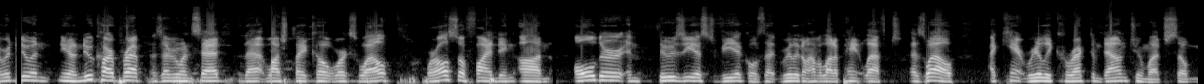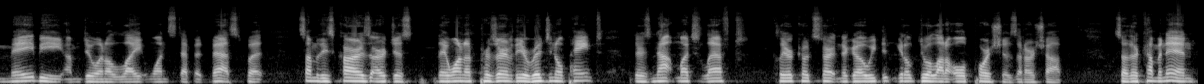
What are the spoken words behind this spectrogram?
we're doing you know new car prep, as everyone said. That wash clay coat works well. We're also finding on older enthusiast vehicles that really don't have a lot of paint left as well. I can't really correct them down too much, so maybe I'm doing a light one step at best. But some of these cars are just they want to preserve the original paint. There's not much left. Clear coat's starting to go. We did get, do a lot of old Porsches at our shop, so they're coming in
